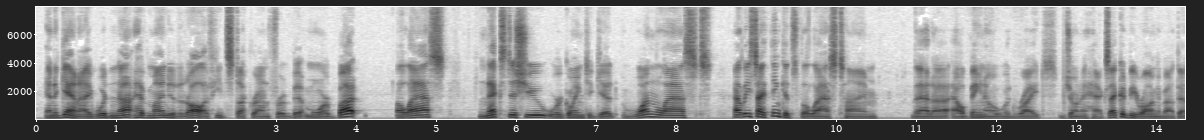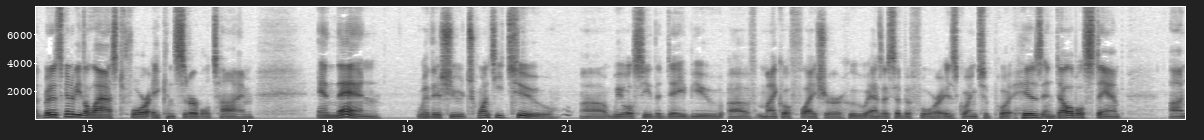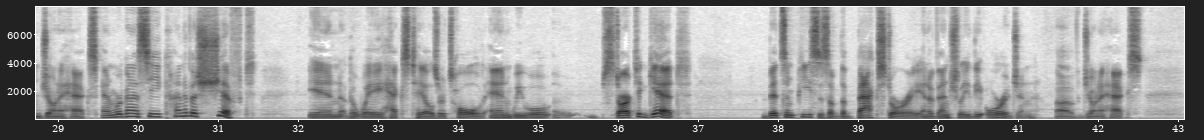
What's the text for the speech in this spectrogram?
And again, I would not have minded at all if he'd stuck around for a bit more, but alas, next issue we're going to get one last, at least I think it's the last time that uh, Albano would write Jonah Hex. I could be wrong about that, but it's going to be the last for a considerable time. And then with issue 22, uh, we will see the debut of Michael Fleischer, who, as I said before, is going to put his indelible stamp on Jonah Hex. And we're going to see kind of a shift in the way Hex tales are told. And we will uh, start to get bits and pieces of the backstory and eventually the origin of Jonah Hex.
